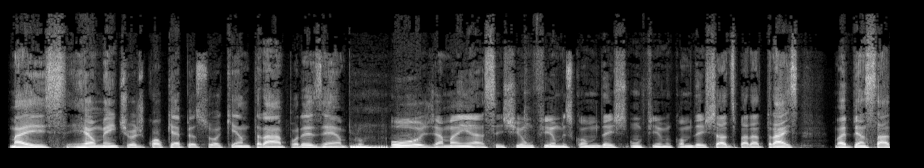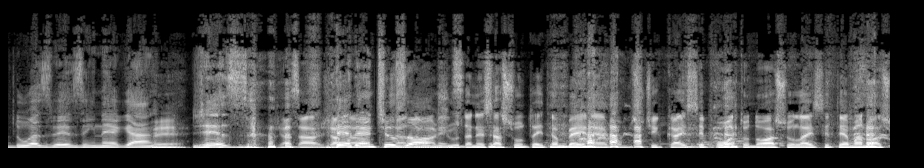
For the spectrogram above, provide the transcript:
mas realmente hoje qualquer pessoa que entrar, por exemplo, Uhum. hoje, amanhã, assistir um filme como um filme como Deixados para Trás, vai pensar duas vezes em negar É. Jesus Já dá, já perante dá, os já dá homens. ajuda nesse assunto aí também, né? Vamos esticar esse ponto nosso lá, esse tema nosso.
